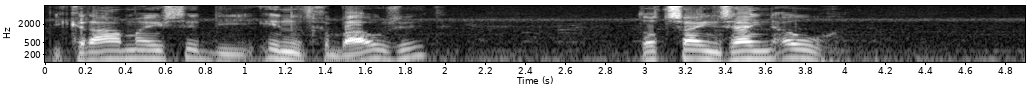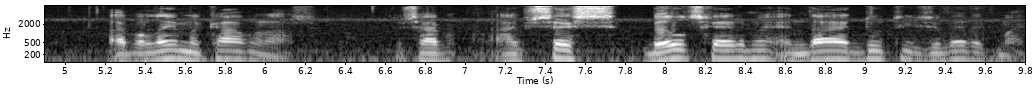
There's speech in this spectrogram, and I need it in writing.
die kraanmeester die in het gebouw zit, dat zijn zijn ogen. Hij heeft alleen maar camera's. Dus hij, hij heeft zes beeldschermen en daar doet hij zijn werk mee.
